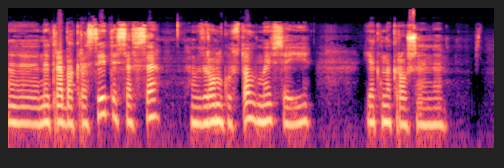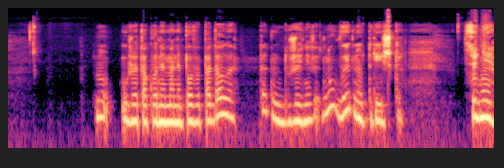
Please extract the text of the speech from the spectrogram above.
Е, не треба краситися, все. Зранку встав, мився і як накрошене. Ну, вже так вони в мене повипадали. Та ну, дуже не. Ну, видно трішки. Сьогодні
